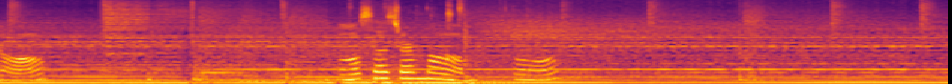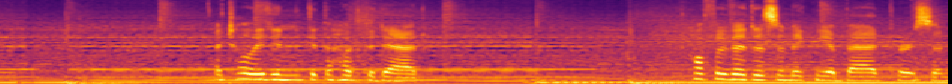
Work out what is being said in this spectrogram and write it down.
Aw. Also, that's our mom. Aw. I totally didn't get to hug the dad. Hopefully that doesn't make me a bad person.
